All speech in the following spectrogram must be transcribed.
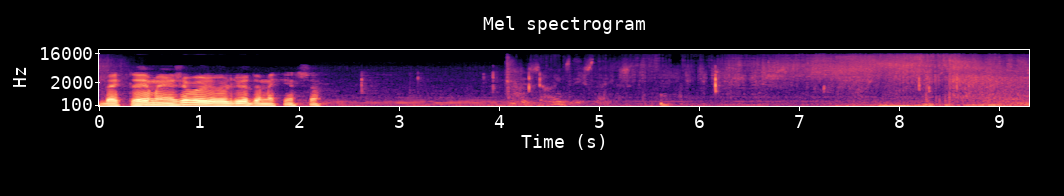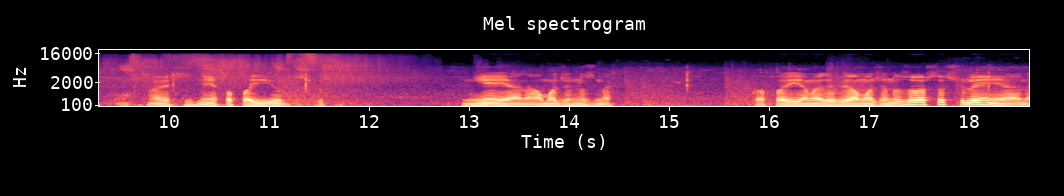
Bekleyemeyince böyle ölüyor demek insan. Hayır siz niye kafayı yiyorsunuz? Niye yani amacınız ne? Kafayı yemede bir amacınız varsa söyleyin yani.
